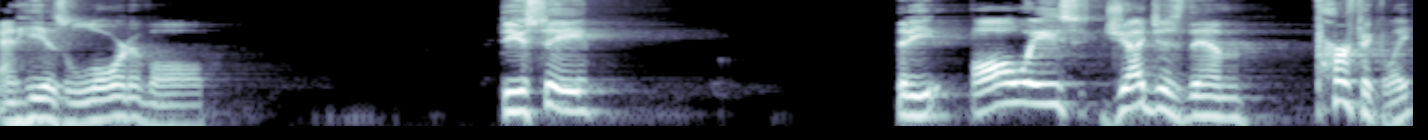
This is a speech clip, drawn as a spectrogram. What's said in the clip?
and he is Lord of all. Do you see that he always judges them perfectly,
